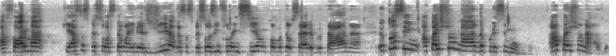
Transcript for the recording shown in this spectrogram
A forma que essas pessoas estão, a energia dessas pessoas influenciam como o teu cérebro tá, né? Eu tô, assim, apaixonada por esse mundo. Apaixonada.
